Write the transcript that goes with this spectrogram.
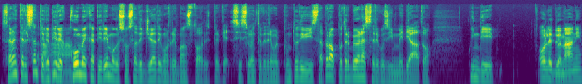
Sarà interessante Sarà... capire come capiremo che sono stati girati con Ray-Ban Stories, perché sì, sicuramente vedremo il punto di vista, però potrebbe non essere così immediato. Quindi o le due mani?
